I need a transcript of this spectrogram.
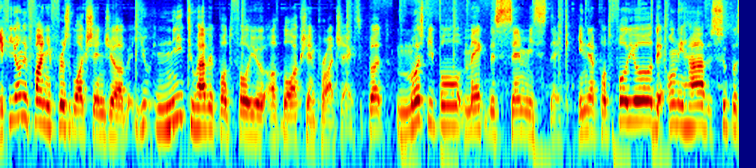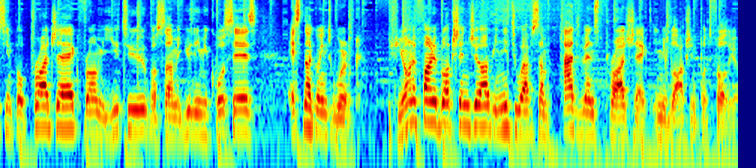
If you only find your first blockchain job, you need to have a portfolio of blockchain projects, but most people make the same mistake. In their portfolio, they only have a super simple project from YouTube or some Udemy courses. It's not going to work. If you want to find a blockchain job, you need to have some advanced project in your blockchain portfolio.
